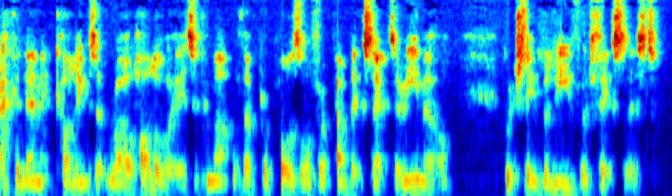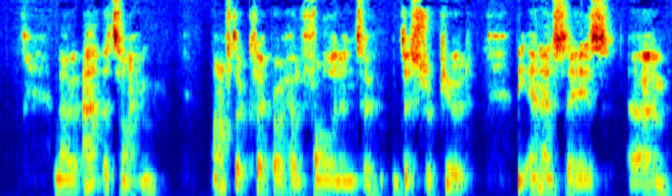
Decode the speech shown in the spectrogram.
academic colleagues at Royal Holloway to come up with a proposal for public sector email, which they believed would fix this. Now, at the time, after Clipper had fallen into disrepute, the NSA's um,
